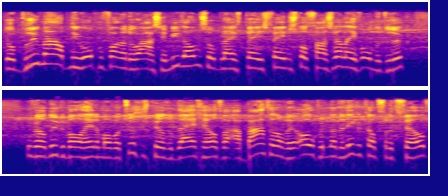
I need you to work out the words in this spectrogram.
door Bruma. Opnieuw opgevangen door AC Milan. Zo blijft PSV in de slotfase wel even onder druk. Hoewel nu de bal helemaal wordt teruggespeeld op de eigen helft. Waar Abate dan weer open naar de linkerkant van het veld.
